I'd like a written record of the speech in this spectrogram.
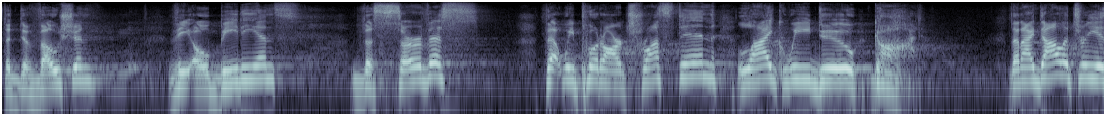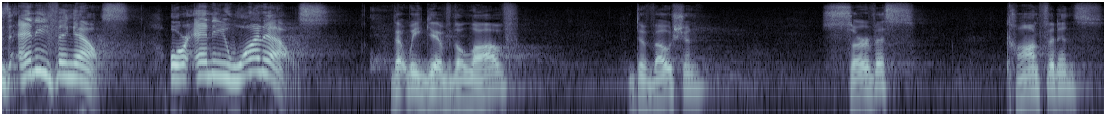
the devotion, the obedience, the service that we put our trust in like we do God. That idolatry is anything else or anyone else that we give the love, devotion, service, confidence,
